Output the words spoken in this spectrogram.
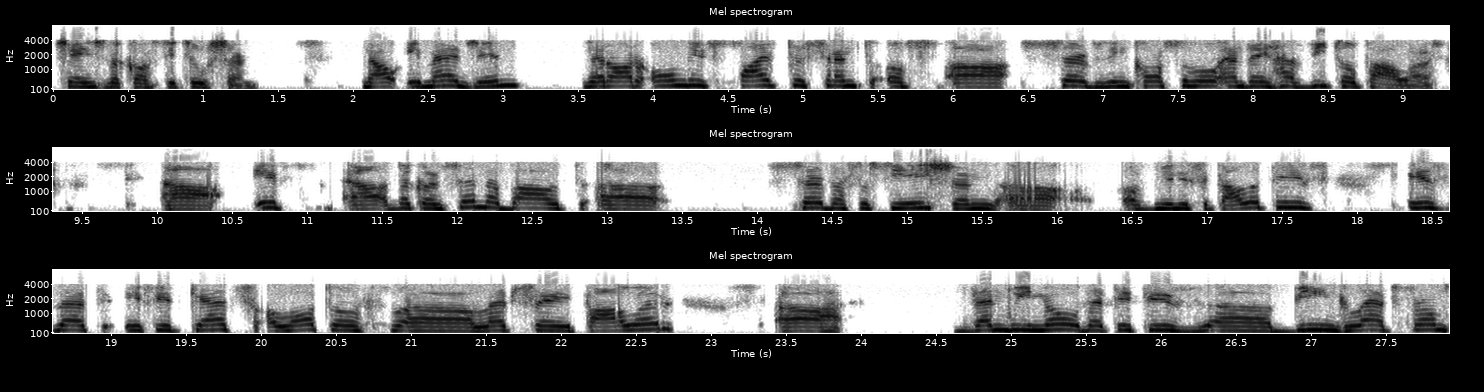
change the constitution. Now imagine there are only 5% of uh, Serbs in Kosovo and they have veto power. Uh, if uh, the concern about uh, Serb Association uh, of Municipalities is that if it gets a lot of, uh, let's say, power, then we know that it is being led from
